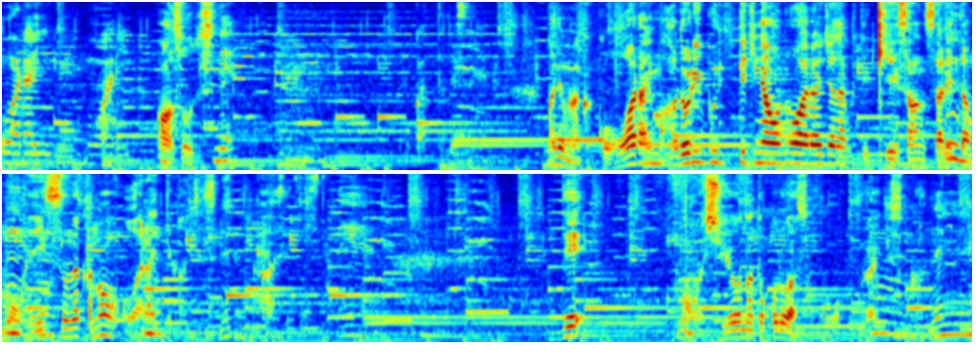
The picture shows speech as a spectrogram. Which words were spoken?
お笑いもあり。ああそうですね。ね。よかったですね。まあでもなんかこうお笑いもアドリブ的なお笑いじゃなくて計算されたもう演出の中のお笑いって感じですね。はい、でもう主要なところはそこぐらいですかね。うん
